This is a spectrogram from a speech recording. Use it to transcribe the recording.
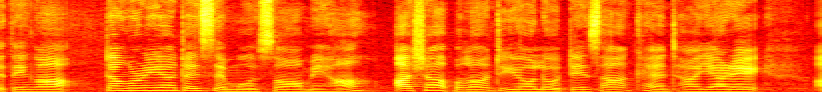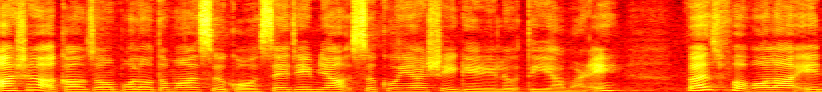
အသင်းကတောင်ကိုရီးယားတိုက်စစ်မှုဆောင်းအောင်မင်းဟာအာရှဘလွန်ဒီယောလို့တင်စားခံထားရတဲ့အာရှအကောင်ဆုံးဘောလုံးသမားစုကို10ကြိမ်မြောက်စကူရရှိခဲ့တယ်လို့သိရပါတယ်။ Best Footballer in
